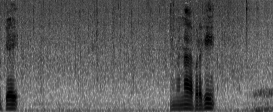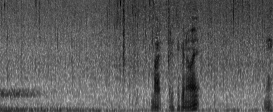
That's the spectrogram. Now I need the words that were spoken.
Ok. No hay más nada por aquí Vale, parece que no, ¿eh? Venga.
